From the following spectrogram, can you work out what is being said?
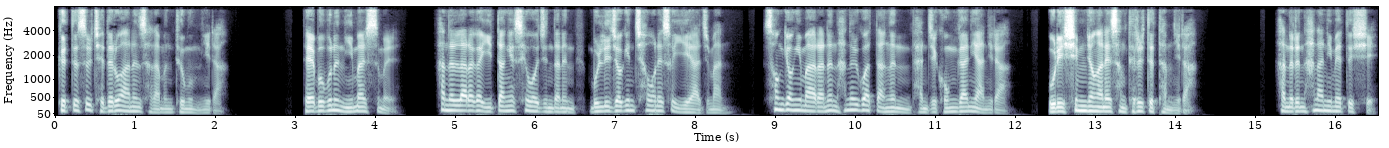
그 뜻을 제대로 아는 사람은 드뭅니다. 대부분은 이 말씀을 하늘나라가 이 땅에 세워진다는 물리적인 차원에서 이해하지만 성경이 말하는 하늘과 땅은 단지 공간이 아니라 우리 심령 안의 상태를 뜻합니다. 하늘은 하나님의 뜻이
